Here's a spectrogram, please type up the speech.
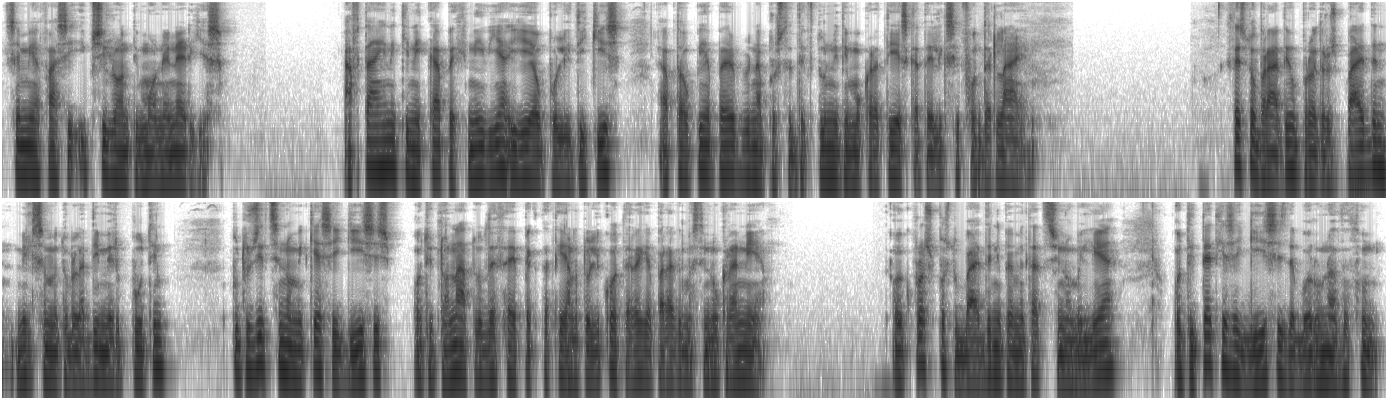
σε μια φάση υψηλών τιμών ενέργειας. Αυτά είναι κοινικά παιχνίδια γεωπολιτικής από τα οποία πρέπει να προστατευτούν οι δημοκρατίες κατέληξη Φοντερ Λάιν. Χθες το βράδυ, ο πρόεδρος Biden μίλησε με τον Βλαντίμιρ Πούτιν, που τους ζήτησε νομικές εγγυήσεις ότι το ΝΑΤΟ δεν θα επεκταθεί ανατολικότερα, για παράδειγμα στην Ουκρανία. Ο εκπρόσωπος του Biden είπε μετά τη συνομιλία ότι τέτοιες εγγυήσεις δεν μπορούν να δοθούν.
